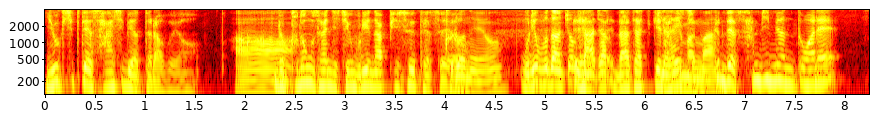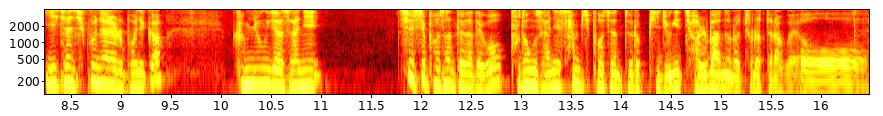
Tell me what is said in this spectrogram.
60대 40이었더라고요. 아. 그러니까 부동산이 지금 우리나 비슷했어요. 그러네요. 우리보다는 좀 예, 낮았, 낮았긴 하지만. 했지만. 근데 30년 동안에 2019년을 보니까 금융자산이 70%가 되고 부동산이 30%로 비중이 절반으로 줄었더라고요. 오.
